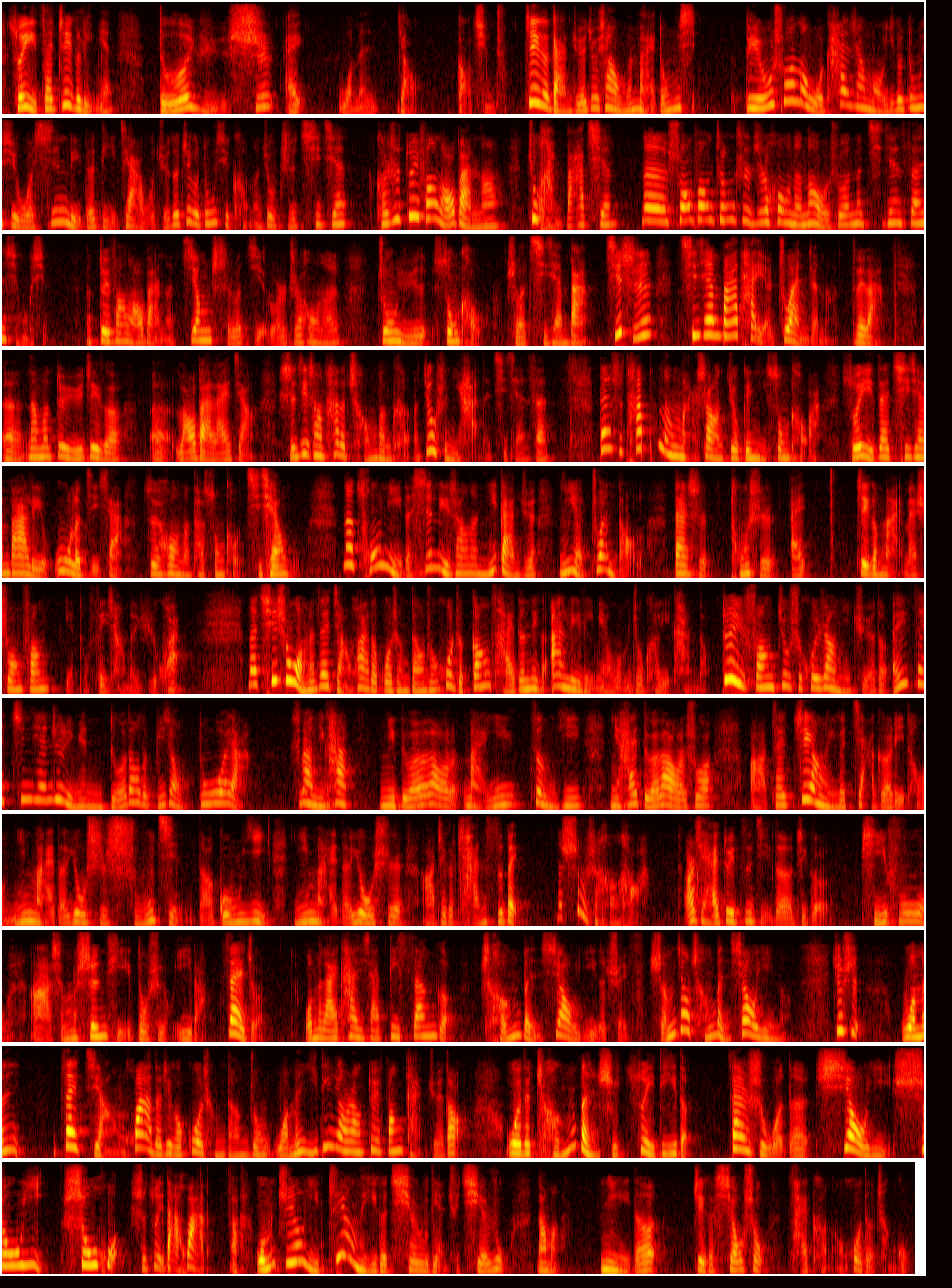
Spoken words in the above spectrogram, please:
所以在这个里面，得与失，哎，我们要搞清楚。这个感觉就像我们买东西。比如说呢，我看上某一个东西，我心里的底价，我觉得这个东西可能就值七千，可是对方老板呢就喊八千，那双方争执之后呢，那我说那七千三行不行？对方老板呢僵持了几轮之后呢，终于松口说七千八，其实七千八他也赚着呢，对吧？嗯，那么对于这个。呃，老板来讲，实际上他的成本可能就是你喊的七千三，但是他不能马上就给你松口啊，所以在七千八里悟了几下，最后呢，他松口七千五。那从你的心理上呢，你感觉你也赚到了，但是同时，哎，这个买卖双方也都非常的愉快。那其实我们在讲话的过程当中，或者刚才的那个案例里面，我们就可以看到，对方就是会让你觉得，哎，在今天这里面你得到的比较多呀，是吧？你看。你得到了买一赠一，你还得到了说啊，在这样一个价格里头，你买的又是蜀锦的工艺，你买的又是啊这个蚕丝被，那是不是很好啊？而且还对自己的这个皮肤啊什么身体都是有益的。再者，我们来看一下第三个成本效益的说服。什么叫成本效益呢？就是我们。在讲话的这个过程当中，我们一定要让对方感觉到我的成本是最低的，但是我的效益、收益、收获是最大化的啊。我们只有以这样的一个切入点去切入，那么你的这个销售才可能获得成功。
